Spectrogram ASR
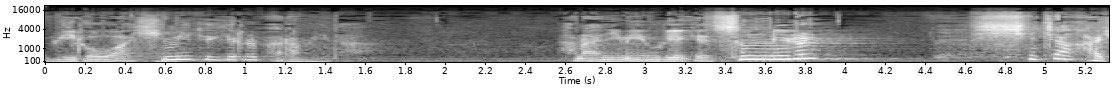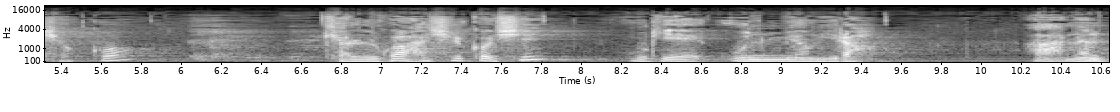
위로와 힘이 되기를 바랍니다. 하나님이 우리에게 승리를 시작하셨고 결과하실 것이 우리의 운명이라 아는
